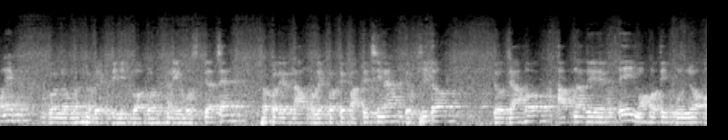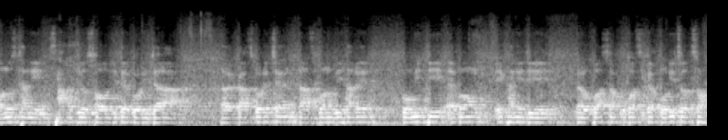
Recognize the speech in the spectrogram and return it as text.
অনেক গণ্যমান্য ব্যক্তিবর্গ এখানে উপস্থিত আছেন। সকলের নাম উল্লেখ করতে পারতেছি না, দুঃখিত। তো যা হোক, আপনাদের এই মহতি অনুষ্ঠানে সাহায্য সহযোগিতা করে যারা কাজ করেছেন, রাজবন বিহারের কমিটি এবং এখানে যে উপাসক, উপাসিকা পরিষদ সহ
